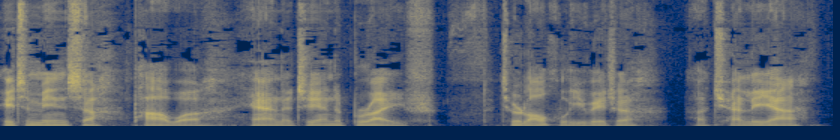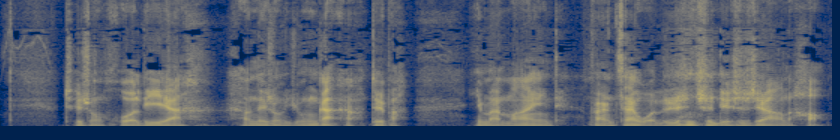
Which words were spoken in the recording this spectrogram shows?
It means 啊，power, energy and brave，就是老虎意味着啊权力啊，这种活力啊，还有那种勇敢啊，对吧？In my mind，反正在我的认知里是这样的。好，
